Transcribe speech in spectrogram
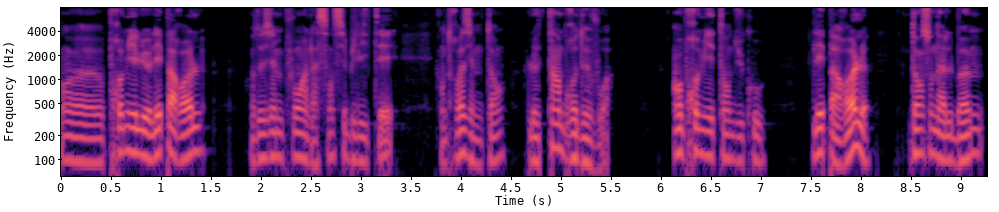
en premier lieu les paroles, en deuxième point la sensibilité, en troisième temps le timbre de voix. En premier temps du coup, les paroles, dans son album,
